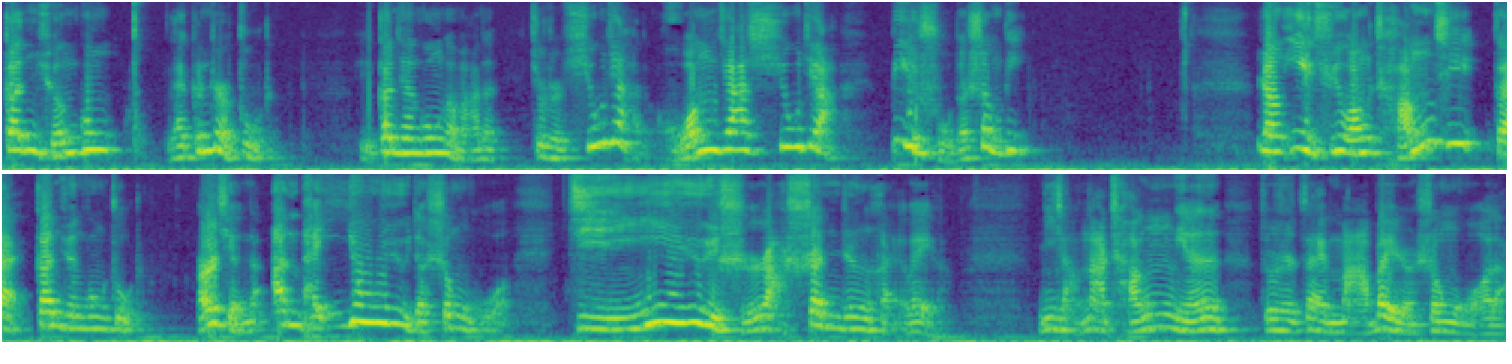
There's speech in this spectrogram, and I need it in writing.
甘泉宫来跟这儿住着。甘泉宫干嘛的？就是休假的，皇家休假避暑的圣地。让义渠王长期在甘泉宫住着。而且呢，安排优裕的生活，锦衣玉食啊，山珍海味啊。你想，那常年就是在马背上生活的，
